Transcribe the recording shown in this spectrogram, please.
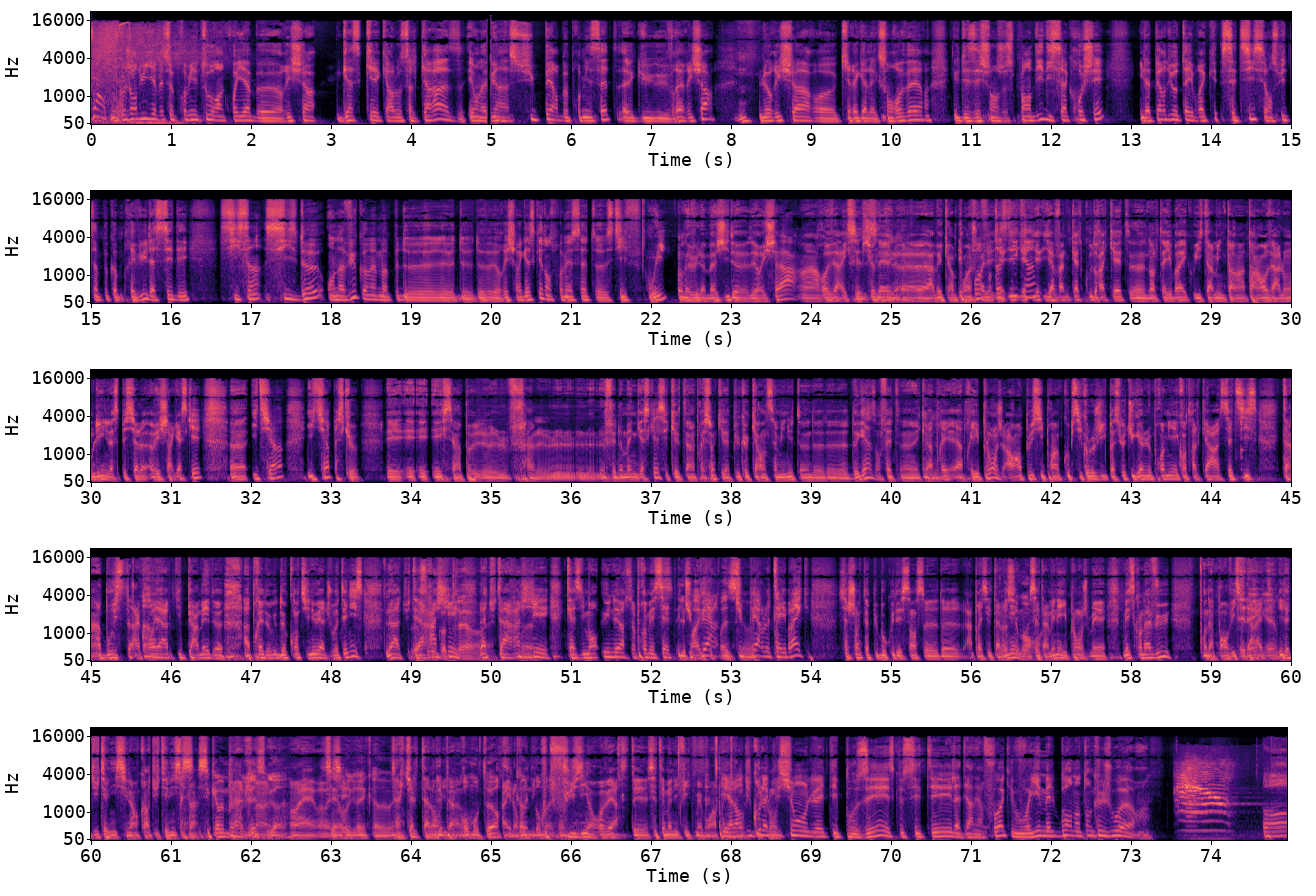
ZAP. Aujourd'hui, il y avait ce premier tour incroyable, euh, Richard Gasquet, Carlos Alcaraz, et on a vu un superbe premier set avec du vrai Richard. Mmh. Le Richard euh, qui régale avec son revers. Il y a eu des échanges splendides. Il s'est accroché. Il a perdu au tie-break 7-6 et ensuite, un peu comme prévu, il a cédé 6-1, 6-2. On a vu quand même un peu de, de, de Richard Gasquet dans ce premier set, euh, Steve. Oui, on a vu la magie de, de Richard, un revers exceptionnel euh, avec un point. je crois, il y a- il y, a- fantastiques, il y a 24 coups de raquette euh, dans le tie-break où il termine par un, par un revers long de ligne, la spéciale Richard Gasquet. Euh, il tient, il tient parce que et, et, c'est un peu le, enfin, le, le- le phénomène Gasquet, c'est que tu as l'impression qu'il a plus que 45 minutes de, de, de gaz en fait, et qu'après après il plonge. Alors en plus il prend un coup psychologique parce que tu gagnes le premier contre Alcaraz 7-6, t'as un boost incroyable qui te permet de après de, de continuer à jouer au tennis. Là tu t'es arraché, là ouais. tu t'es arraché quasiment une heure sur le premier set. Tu perds, tu ouais. perds le tie-break, sachant que t'as plus beaucoup d'essence. euh, De... Après c'est terminé, c'est ouais. terminé, il plonge. Mais mais ce qu'on a vu, on n'a pas envie C'est qu'il arrête. hein. Il a du tennis, il a encore du tennis. C'est quand même un regret, ce gars. Ouais, ouais, ouais, C'est un regret quand même. C'est un quel talent Il a un gros moteur, Ah, il envoie des coups de hein. fusil en revers, c'était c'était magnifique. Mais bon. Et alors, du coup, la question lui a été posée. Est-ce que c'était la dernière fois que vous voyez Melbourne en tant que joueur? Oh,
